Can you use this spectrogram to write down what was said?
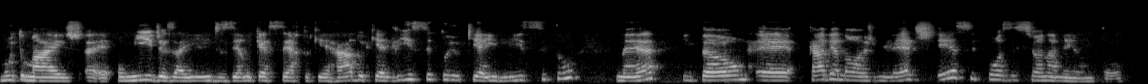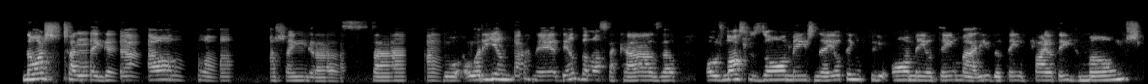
muito mais é, com mídias aí dizendo o que é certo, o que é errado, o que é lícito e o que é ilícito, né? Então, é, cabe a nós, mulheres, esse posicionamento. Não achar legal, não achar engraçado, orientar né, dentro da nossa casa, aos nossos homens, né? Eu tenho filho homem, eu tenho marido, eu tenho pai, eu tenho irmãos,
